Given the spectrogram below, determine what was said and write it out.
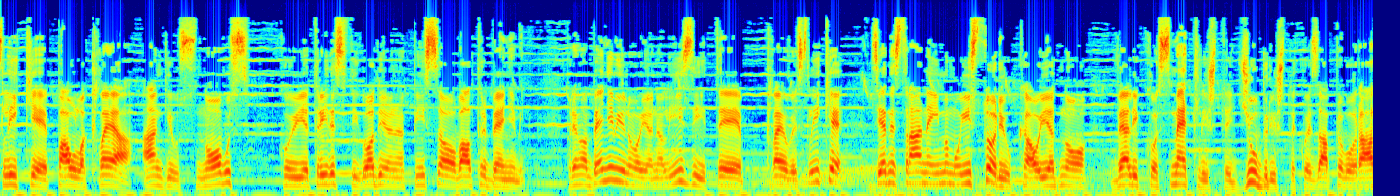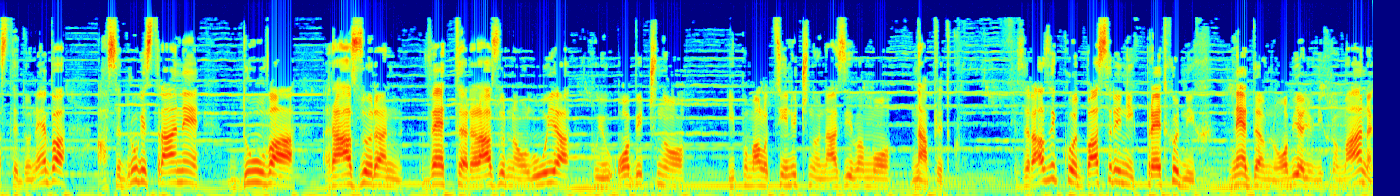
slike Paula Klea Angeus Novus, koju je 30. godina napisao Walter Benjamin. Prema Benjaminovoj analizi te Kleove slike, s jedne strane imamo istoriju kao jedno veliko smetlište, đubrište koje zapravo raste do neba, a sa druge strane duva razoran vetar, razorna oluja koju obično i pomalo cinično nazivamo napretkom. Za razliku od Basarinih prethodnih, nedavno objavljenih romana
